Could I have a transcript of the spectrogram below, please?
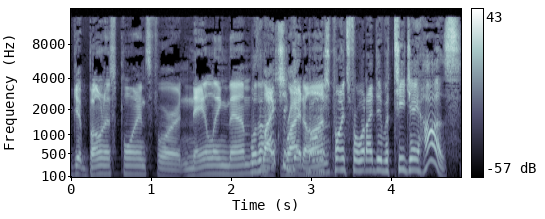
get bonus points for nailing them? Well, then I should right get bonus on. points for what I did with TJ Haws.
